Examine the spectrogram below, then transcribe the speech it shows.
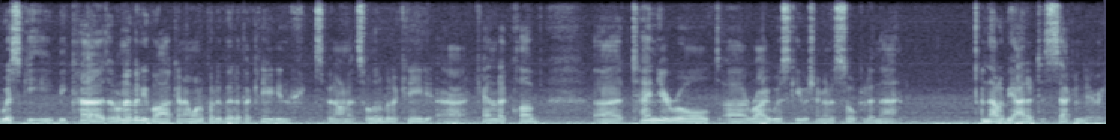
whiskey because I don't have any vodka and I want to put a bit of a Canadian spin on it. So a little bit of Canadian, uh, Canada Club 10-year-old uh, uh, rye whiskey, which I'm going to soak it in that. And that'll be added to secondary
